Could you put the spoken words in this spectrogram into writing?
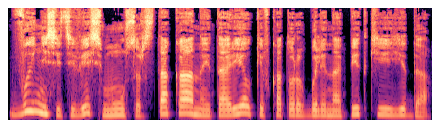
Вынесите весь мусор, стаканы и тарелки, в которых были напитки и еда.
